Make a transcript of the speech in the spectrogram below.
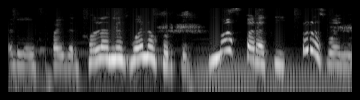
el Spider Holland es bueno porque no es para ti, pero es bueno.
